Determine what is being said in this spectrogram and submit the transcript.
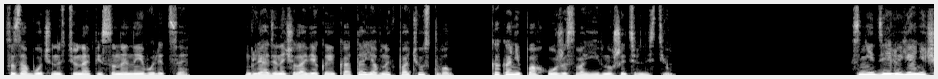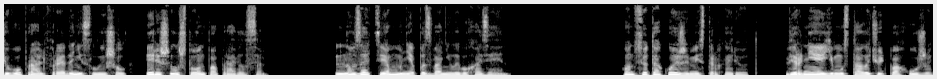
с озабоченностью, написанной на его лице. Глядя на человека и кота, я вновь почувствовал, как они похожи своей внушительностью. С неделю я ничего про Альфреда не слышал и решил, что он поправился. Но затем мне позвонил его хозяин. Он все такой же, мистер Хэриот. Вернее, ему стало чуть похуже.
